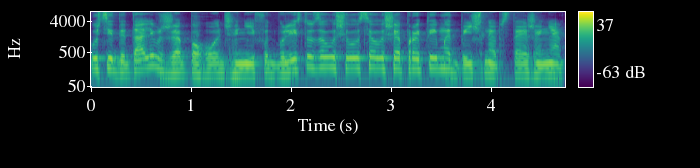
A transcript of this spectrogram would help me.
Усі деталі вже погоджені, і футболісту залишилося лише пройти медичне обстеження.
